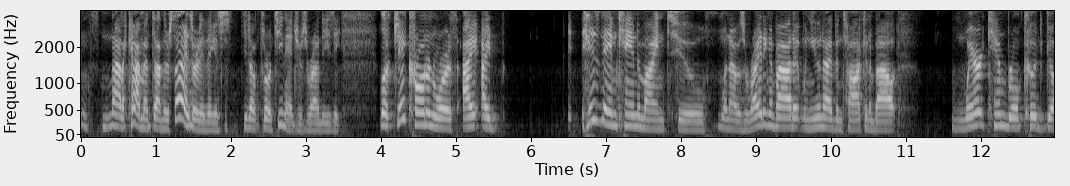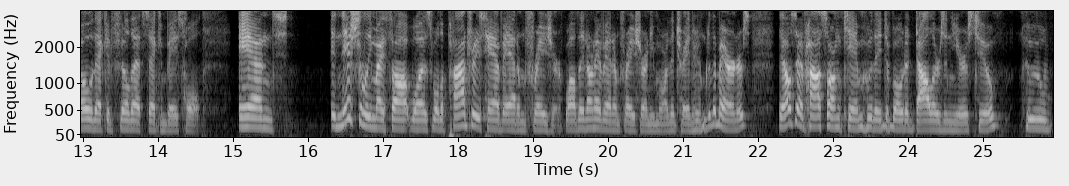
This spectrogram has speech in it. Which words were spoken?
It's not a comment on their size or anything. It's just you don't throw teenagers around easy. Look, Jake Cronenworth, I, I his name came to mind too when I was writing about it, when you and I have been talking about where Kimbrel could go that could fill that second base hole. And initially my thought was, well, the Padres have Adam Frazier. Well, they don't have Adam Frazier anymore. They traded him to the Mariners. They also have Ha-Seong Kim, who they devoted dollars and years to, who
